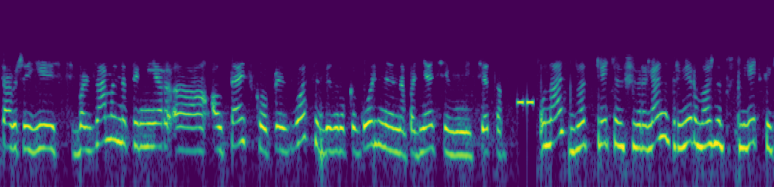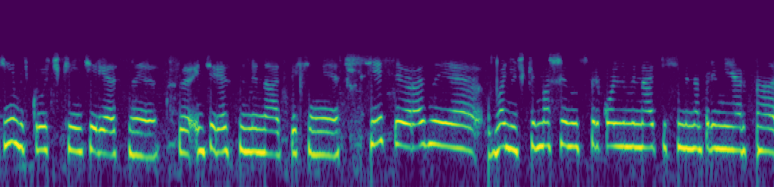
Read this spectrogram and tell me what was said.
Также есть бальзамы, например, э, алтайского производства, безалкогольные на поднятие иммунитета. У нас 23 февраля, например, можно посмотреть какие-нибудь кружечки интересные, с интересными надписями. Есть разные вонючки в машину с прикольными надписями, например. А,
